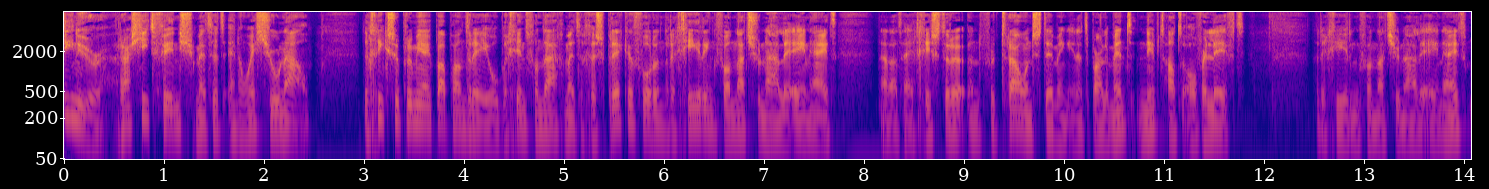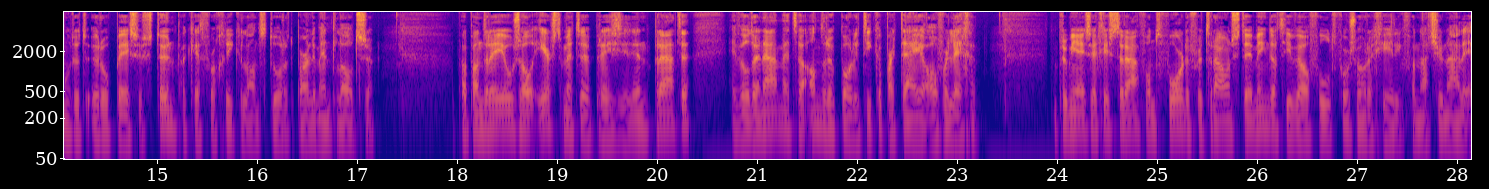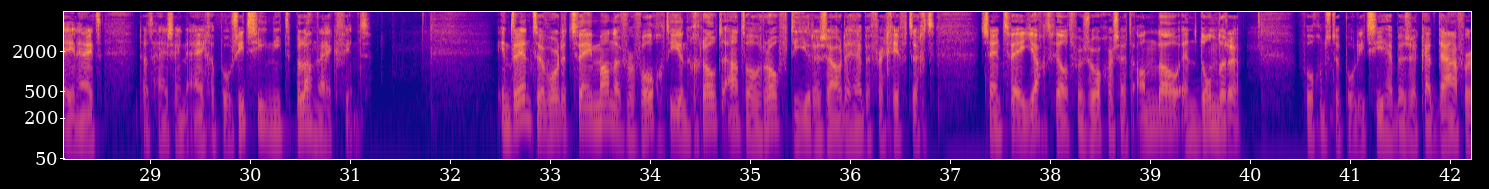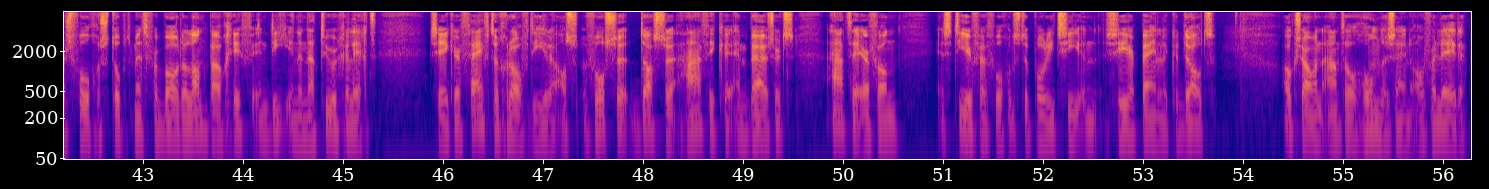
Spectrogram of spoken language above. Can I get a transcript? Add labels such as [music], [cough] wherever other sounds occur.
10 uur, Rashid Finch met het NOS-journaal. De Griekse premier Papandreou begint vandaag met de gesprekken voor een regering van nationale eenheid, nadat hij gisteren een vertrouwensstemming in het parlement nipt had overleefd. De regering van nationale eenheid moet het Europese steunpakket voor Griekenland door het parlement loodsen. Papandreou zal eerst met de president praten. Hij wil daarna met de andere politieke partijen overleggen. De premier zei gisteravond voor de vertrouwensstemming... dat hij wel voelt voor zo'n regering van nationale eenheid... dat hij zijn eigen positie niet belangrijk vindt. In Drenthe worden twee mannen vervolgd... die een groot aantal roofdieren zouden hebben vergiftigd. Het zijn twee jachtveldverzorgers uit Anlo en Donderen. Volgens de politie hebben ze kadavers volgestopt met verboden landbouwgif... en die in de natuur gelegd. Zeker 50 roofdieren als vossen, dassen, haviken en buizerds aten ervan... en stierven volgens de politie een zeer pijnlijke dood. Ook zou een aantal honden zijn overleden.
